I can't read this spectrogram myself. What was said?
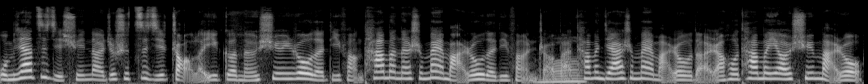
我们家自己熏的，就是自己找了一个能熏肉的地方。他们那是卖马肉的地方，你知道吧？哦他们家是卖马肉的，然后他们要熏马肉，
